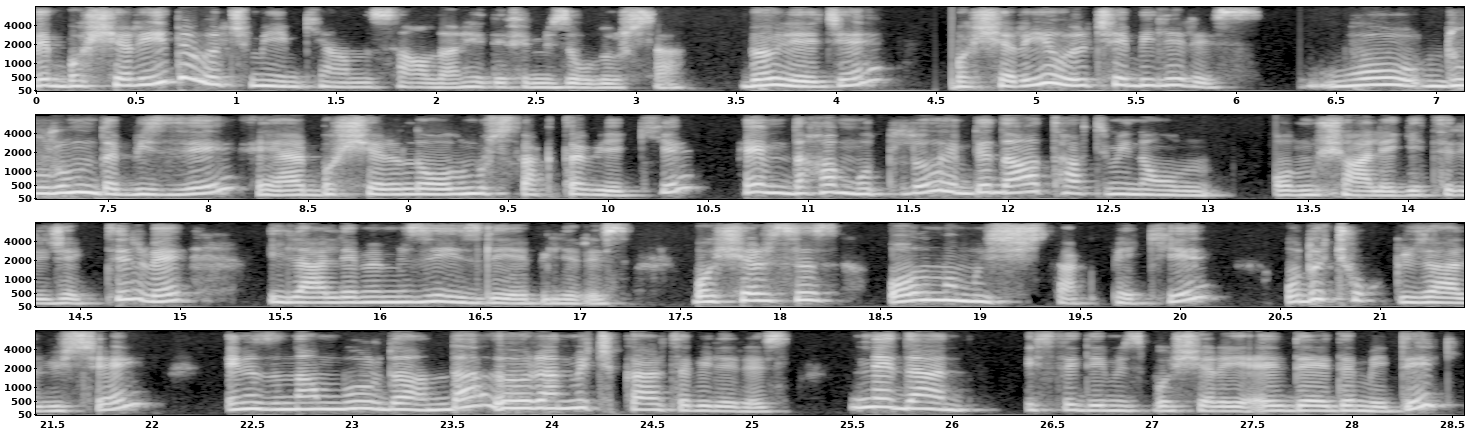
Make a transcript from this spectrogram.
Ve başarıyı da ölçme imkanını sağlar hedefimiz olursa. Böylece başarıyı ölçebiliriz. Bu durum da bizi eğer başarılı olmuşsak tabii ki hem daha mutlu hem de daha tatmin ol, olmuş hale getirecektir ve ilerlememizi izleyebiliriz. Başarısız olmamışsak peki o da çok güzel bir şey. En azından buradan da öğrenme çıkartabiliriz. Neden istediğimiz başarıyı elde edemedik?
